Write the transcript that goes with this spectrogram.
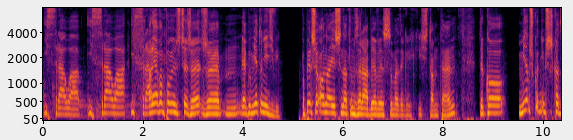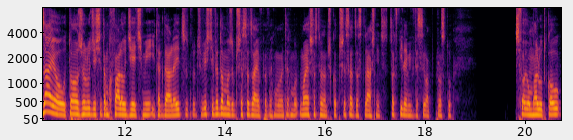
i srała, i srała, i srała. Ale ja wam powiem szczerze, że mm, jakby mnie to nie dziwi. Po pierwsze, ona jeszcze na tym zarabia, więc ma tak jakiś tam ten. Tylko mi na przykład nie przeszkadzają to, że ludzie się tam chwalą dziećmi i tak dalej. Oczywiście wiadomo, że przesadzają w pewnych momentach. Mo- Moja siostra na przykład przesadza strasznie. Co- chwilę mi wysyła po prostu swoją malutką.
